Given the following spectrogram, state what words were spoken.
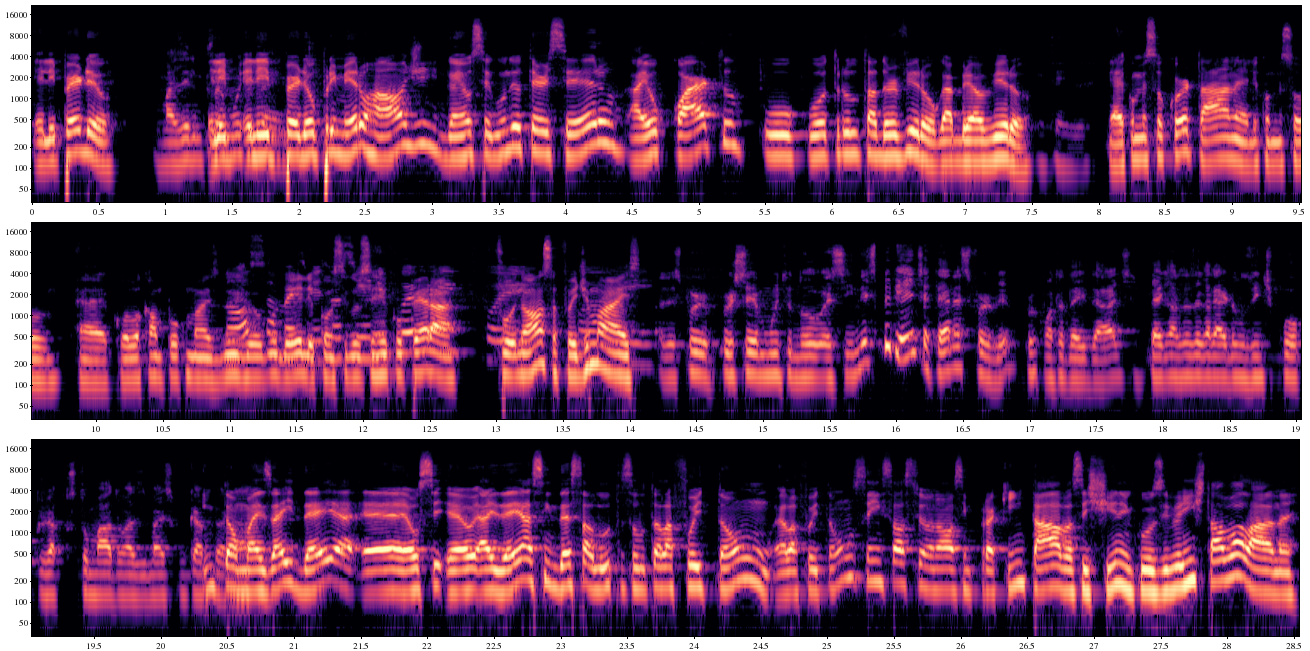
Ele perdeu. Mas ele Ele, muito ele bem. perdeu o primeiro round, ganhou o segundo e o terceiro. Aí o quarto, o, o outro lutador virou, o Gabriel virou. Entendi. E aí começou a cortar, né? Ele começou a colocar um pouco mais do Nossa, jogo mas dele, mesmo conseguiu assim se ele foi recuperar. bem, Foi, nossa, foi, demais. Às vezes por, por ser muito novo, assim, inexperiente até, né? Se for ver, por conta da idade. Pega às vezes a galera de uns 20 e pouco, já acostumado mais, mais com campeonato. Então, mas a ideia é, é o se- é a ideia assim dessa luta, essa luta ela foi tão, ela foi tão sensacional assim para quem tava assistindo, inclusive a gente tava lá, né?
